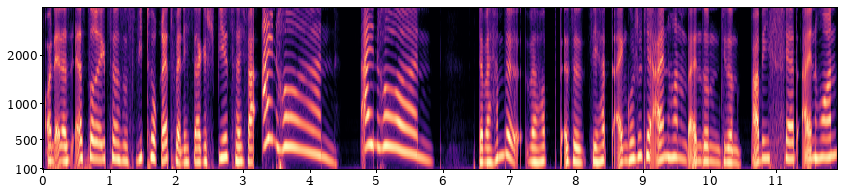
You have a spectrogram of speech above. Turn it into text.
Und das erste Reaktion ist wie Tourette, wenn ich sage Spielzeug, war Einhorn! Einhorn! Dabei haben wir überhaupt, also sie hat ein Kuscheltier Einhorn und ein so ein, wie so ein Barbie-Pferd Einhorn.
